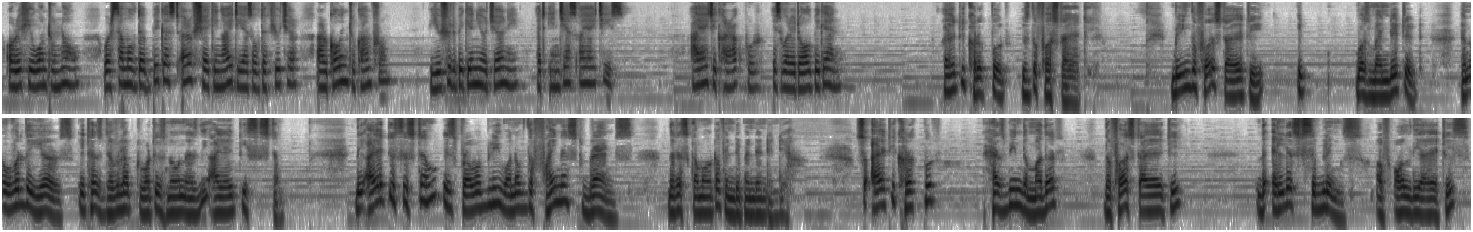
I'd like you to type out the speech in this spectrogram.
or if you want to know where some of the biggest earth shaking ideas of the future are going to come from, you should begin your journey at India's IITs. IIT Kharagpur is where it all began. IIT Kharagpur is the first IIT. Being the first IIT, it was mandated and over the years it has developed what is known as the IIT system. The IIT system is probably one of the finest brands that has come out of independent India. So IIT Kharagpur has been the mother, the first IIT, the eldest siblings of all the IITs,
